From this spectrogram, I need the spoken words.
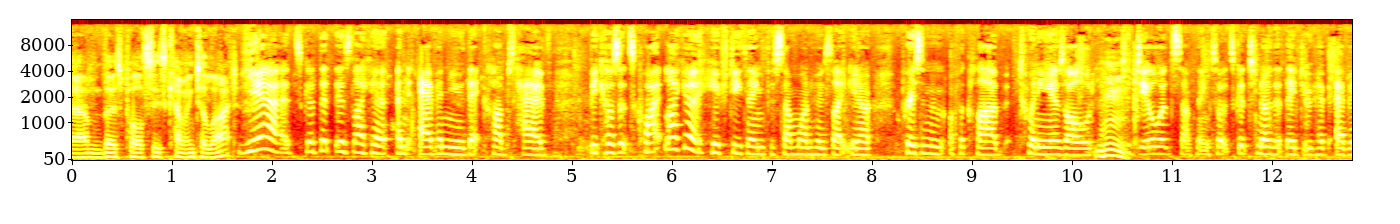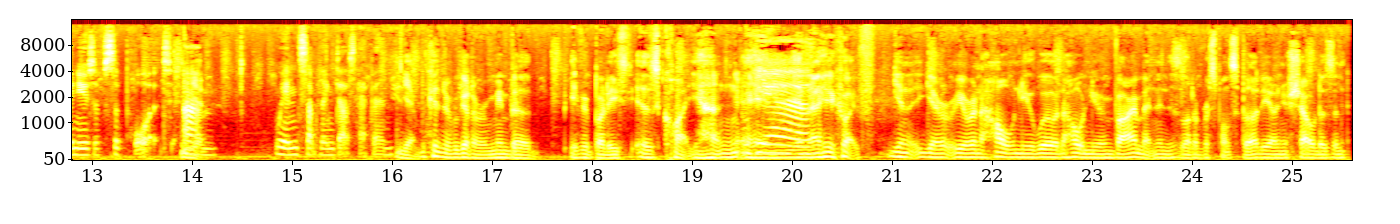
um, those policies coming to light. Yeah, it's good that there's like a, an avenue that clubs have because it's quite like a hefty thing for someone who's like, you know, president of a club, 20 years old, to deal with something. So it's good to know that they do have avenues of support. Um, when something does happen. Yeah, because we've got to remember everybody is quite young, and Yeah. you know you're quite you know you're you're in a whole new world, a whole new environment, and there's a lot of responsibility on your shoulders, and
